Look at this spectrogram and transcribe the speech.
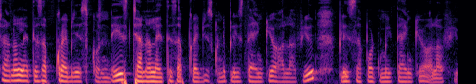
ఛానల్ అయితే సబ్స్క్రైబ్ చేసుకోండి. ఛానల్ అయితే సబ్స్క్రైబ్ చేసుకోండి. Please thank you all of you. Please support me. Thank you all of you.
